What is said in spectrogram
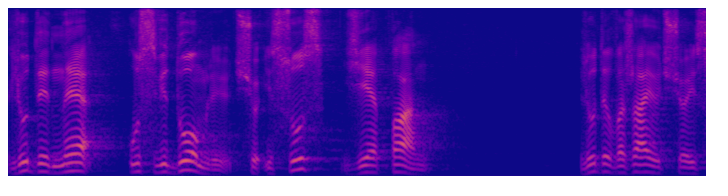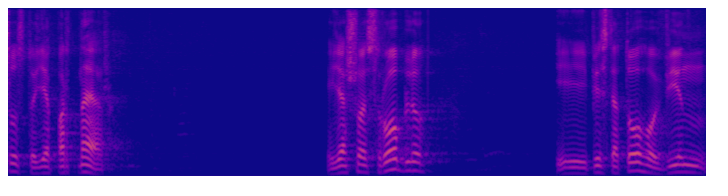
люди не усвідомлюють, що Ісус є пан. Люди вважають, що Ісус то є партнер. І я щось роблю, і після того Він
